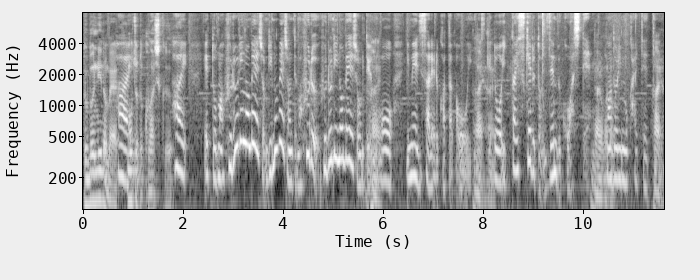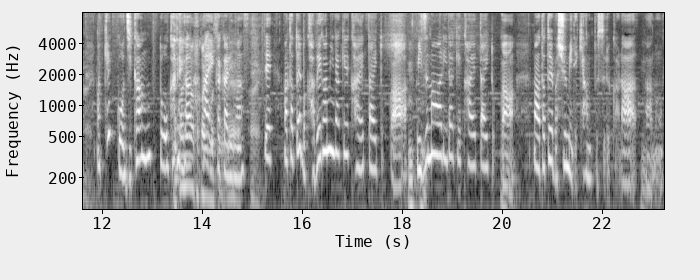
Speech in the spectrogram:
部分リノベ、はい。もうちょっと詳しく、はいえっとまあ、フルリノベーションリノベーションってまあフルフルリノベーションっていうのをイメージされる方が多いんですけど、一回スケルトンに全部壊して間取りも変えてっていう、はいはい。まあ、結構時間とお金がかかりますはい、かかります。はい。で、まあ、例えば壁紙だけ変えたいとかうん。水回りだけ変えたいとか、まあ、例えば趣味でキャンプするから、あの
